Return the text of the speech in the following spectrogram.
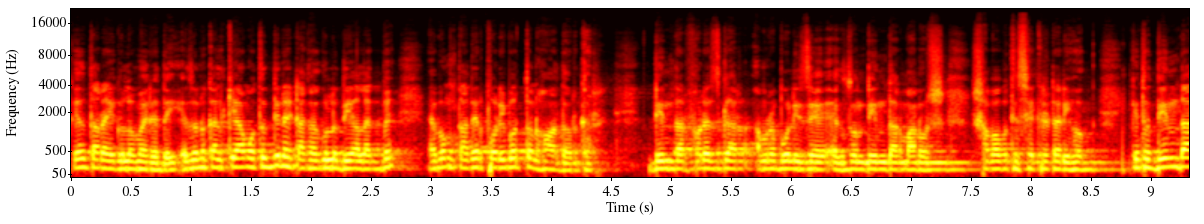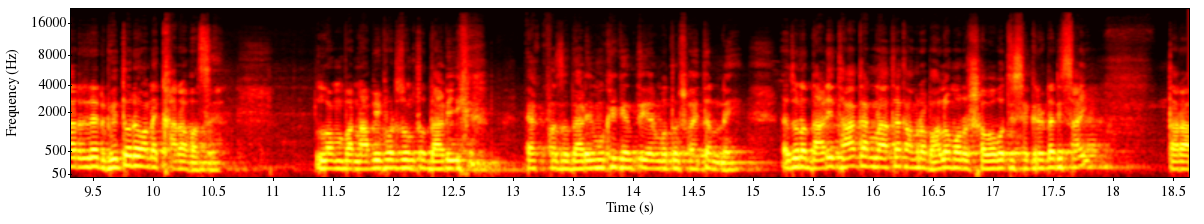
কিন্তু তারা এগুলো মেরে দেয়। এজন্য কাল কিয়ামতের দিন এই টাকাগুলো দেওয়া লাগবে এবং তাদের পরিবর্তন হওয়া দরকার। দিনদার ফরেজগার, আমরা বলি যে একজন দিনদার মানুষ সভাপতি সেক্রেটারি হোক, কিন্তু দিনদারের ভিতরে অনেক খারাপ আছে। লম্বা নাভি পর্যন্ত দাড়ি, এক পাশে দাড়ি মুখে কিন্তু এর মতো শয়তান নেই। এজন্য দাড়ি থাক আর না থাক, আমরা ভালো মানুষ, সভাপতি সেক্রেটারি চাই। তারা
